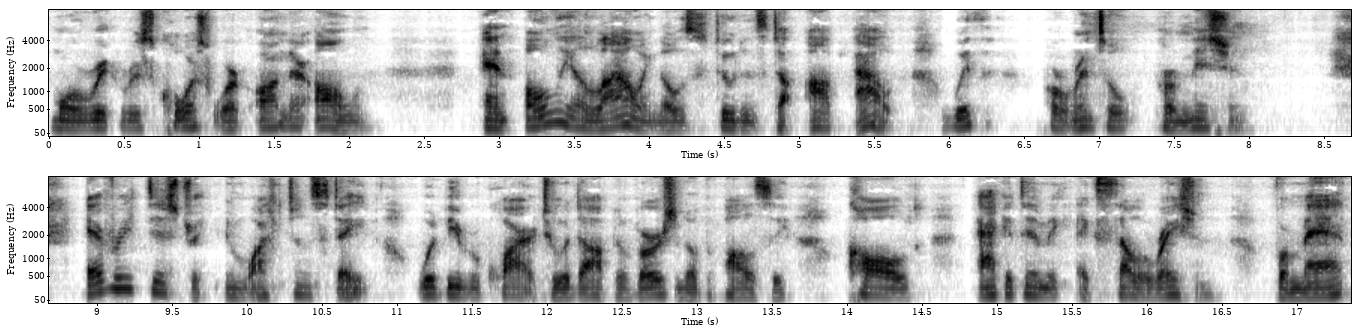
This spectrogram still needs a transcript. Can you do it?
more rigorous coursework on their own and only allowing those students to opt out with parental permission. Every district in Washington state would be required to adopt a version of the policy called academic acceleration for math,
